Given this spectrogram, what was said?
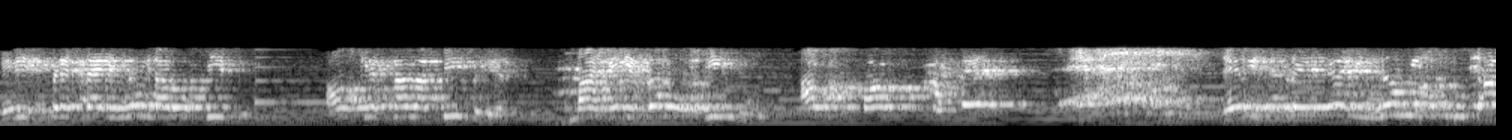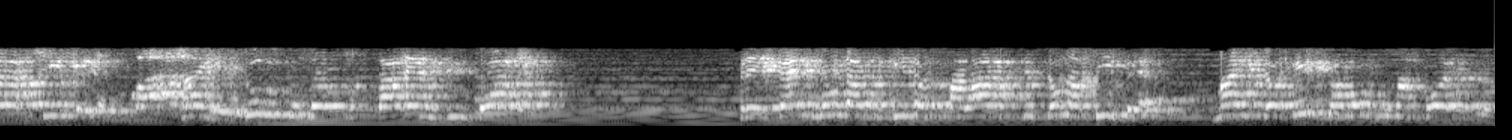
Eles preferem não dar ouvido ao que está na Bíblia, mas eles dão ouvido aos falsos profetas. Eles preferem não escutar a Bíblia, mas tudo que os outros falam eles engolem. Preferem não dar ouvido às palavras que estão na Bíblia, mas se alguém falou alguma coisa,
